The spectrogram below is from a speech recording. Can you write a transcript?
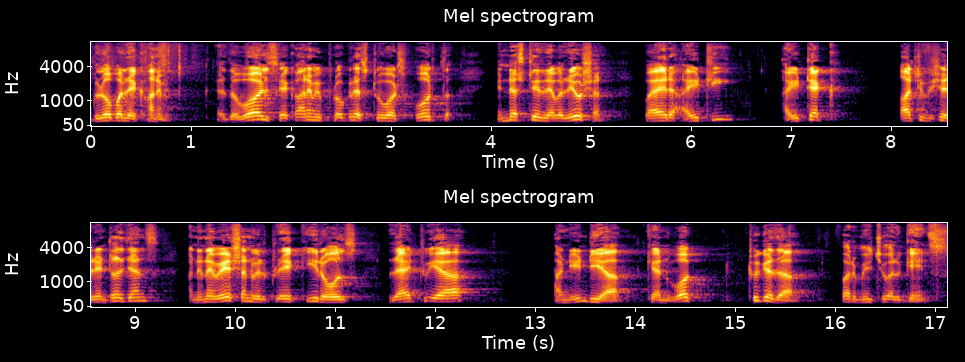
global economy. As the world's economy progresses towards fourth industrial revolution, where IT, high-tech, artificial intelligence, and innovation will play key roles, Latvia and India can work together for mutual gains.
